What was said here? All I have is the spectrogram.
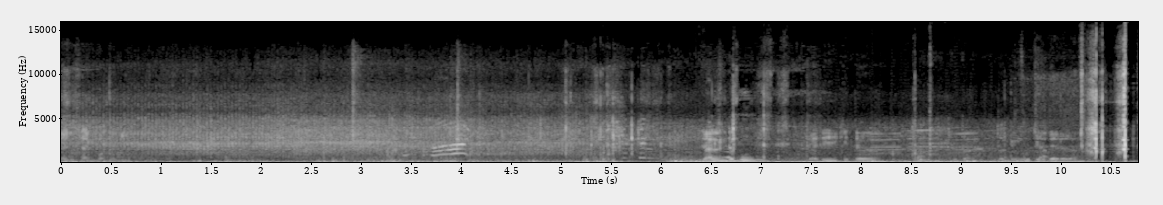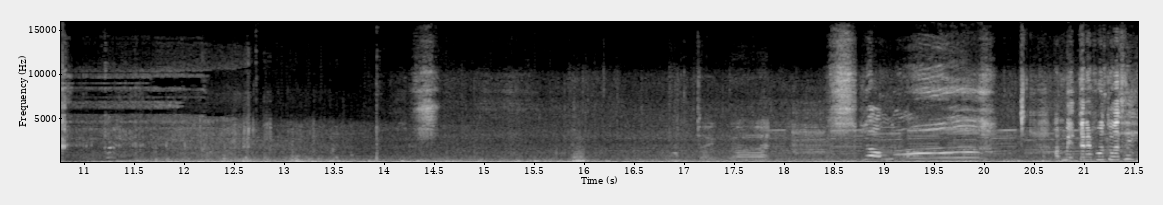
Jadi signboard tadi Jalan debu Jadi kita Tutup lah Tutup putih dia dalam Oh, my God. Ya Allah. Ambil telefon tu Aziz.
